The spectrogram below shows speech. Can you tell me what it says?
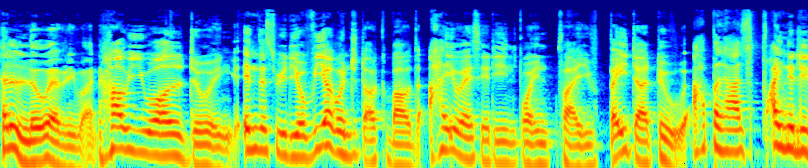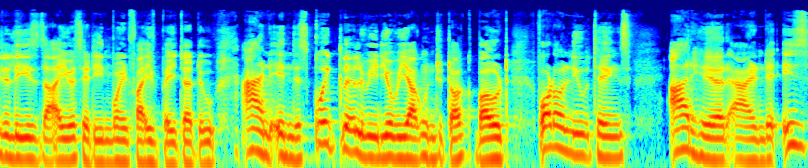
Hello everyone, how are you all doing? In this video, we are going to talk about the iOS 18.5 Beta 2. Apple has finally released the iOS 18.5 Beta 2 and in this quick little video, we are going to talk about what all new things are here and is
